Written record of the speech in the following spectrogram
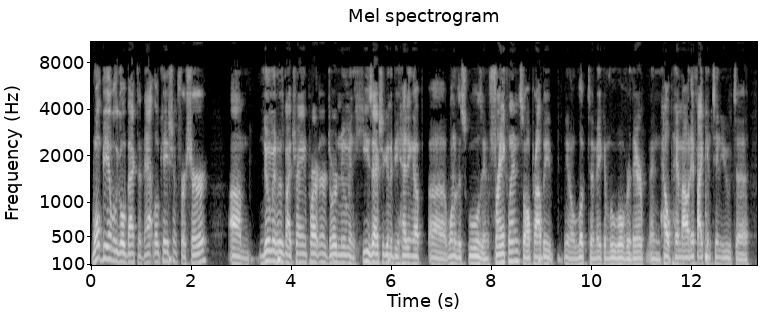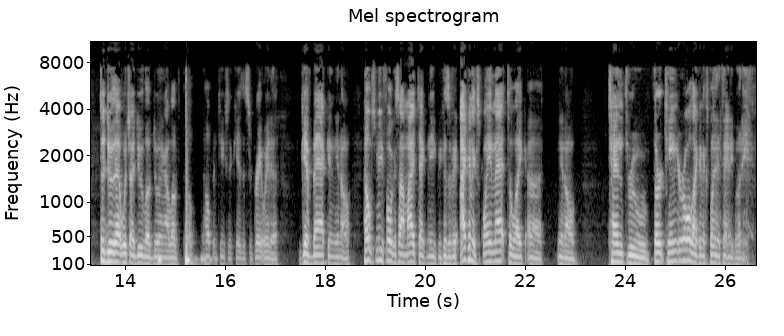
won't be able to go back to that location for sure. Um, Newman, who's my training partner, Jordan Newman, he's actually going to be heading up uh, one of the schools in Franklin, so I'll probably you know look to make a move over there and help him out if I continue to to do that, which I do love doing. I love help, helping teach the kids. It's a great way to give back and you know helps me focus on my technique because if I can explain that to like uh you know 10 through 13 year old, I can explain it to anybody.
